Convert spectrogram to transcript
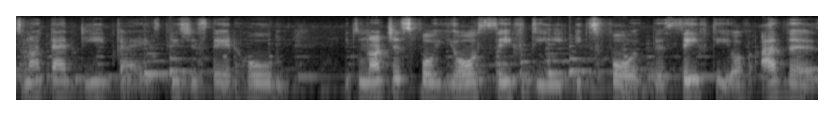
it's not that deep guys. Please just stay at home. It's not just for your safety it's for the safety of others.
